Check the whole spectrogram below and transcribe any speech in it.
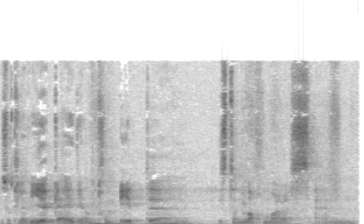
also Klavier, Geige und Trompete ist dann nochmals ein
